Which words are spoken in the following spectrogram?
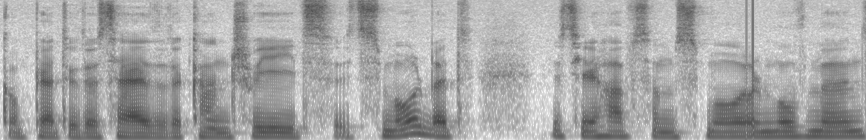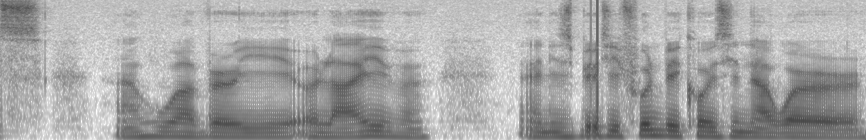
compared to the size of the country, it's it's small, but you still have some small movements uh, who are very alive, and it's beautiful because in our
